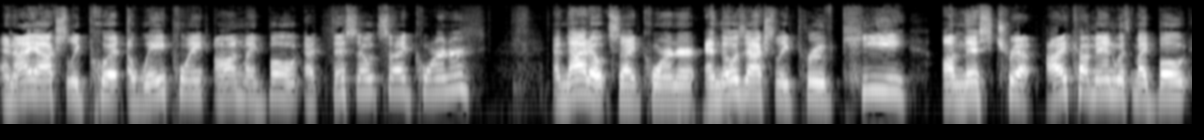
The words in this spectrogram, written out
and I actually put a waypoint on my boat at this outside corner and that outside corner, and those actually proved key on this trip. I come in with my boat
